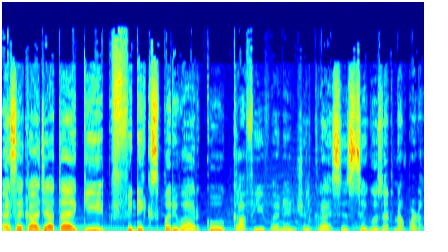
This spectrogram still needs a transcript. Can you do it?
ऐसा कहा जाता है कि फिनिक्स परिवार को काफ़ी फाइनेंशियल क्राइसिस से गुजरना पड़ा।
